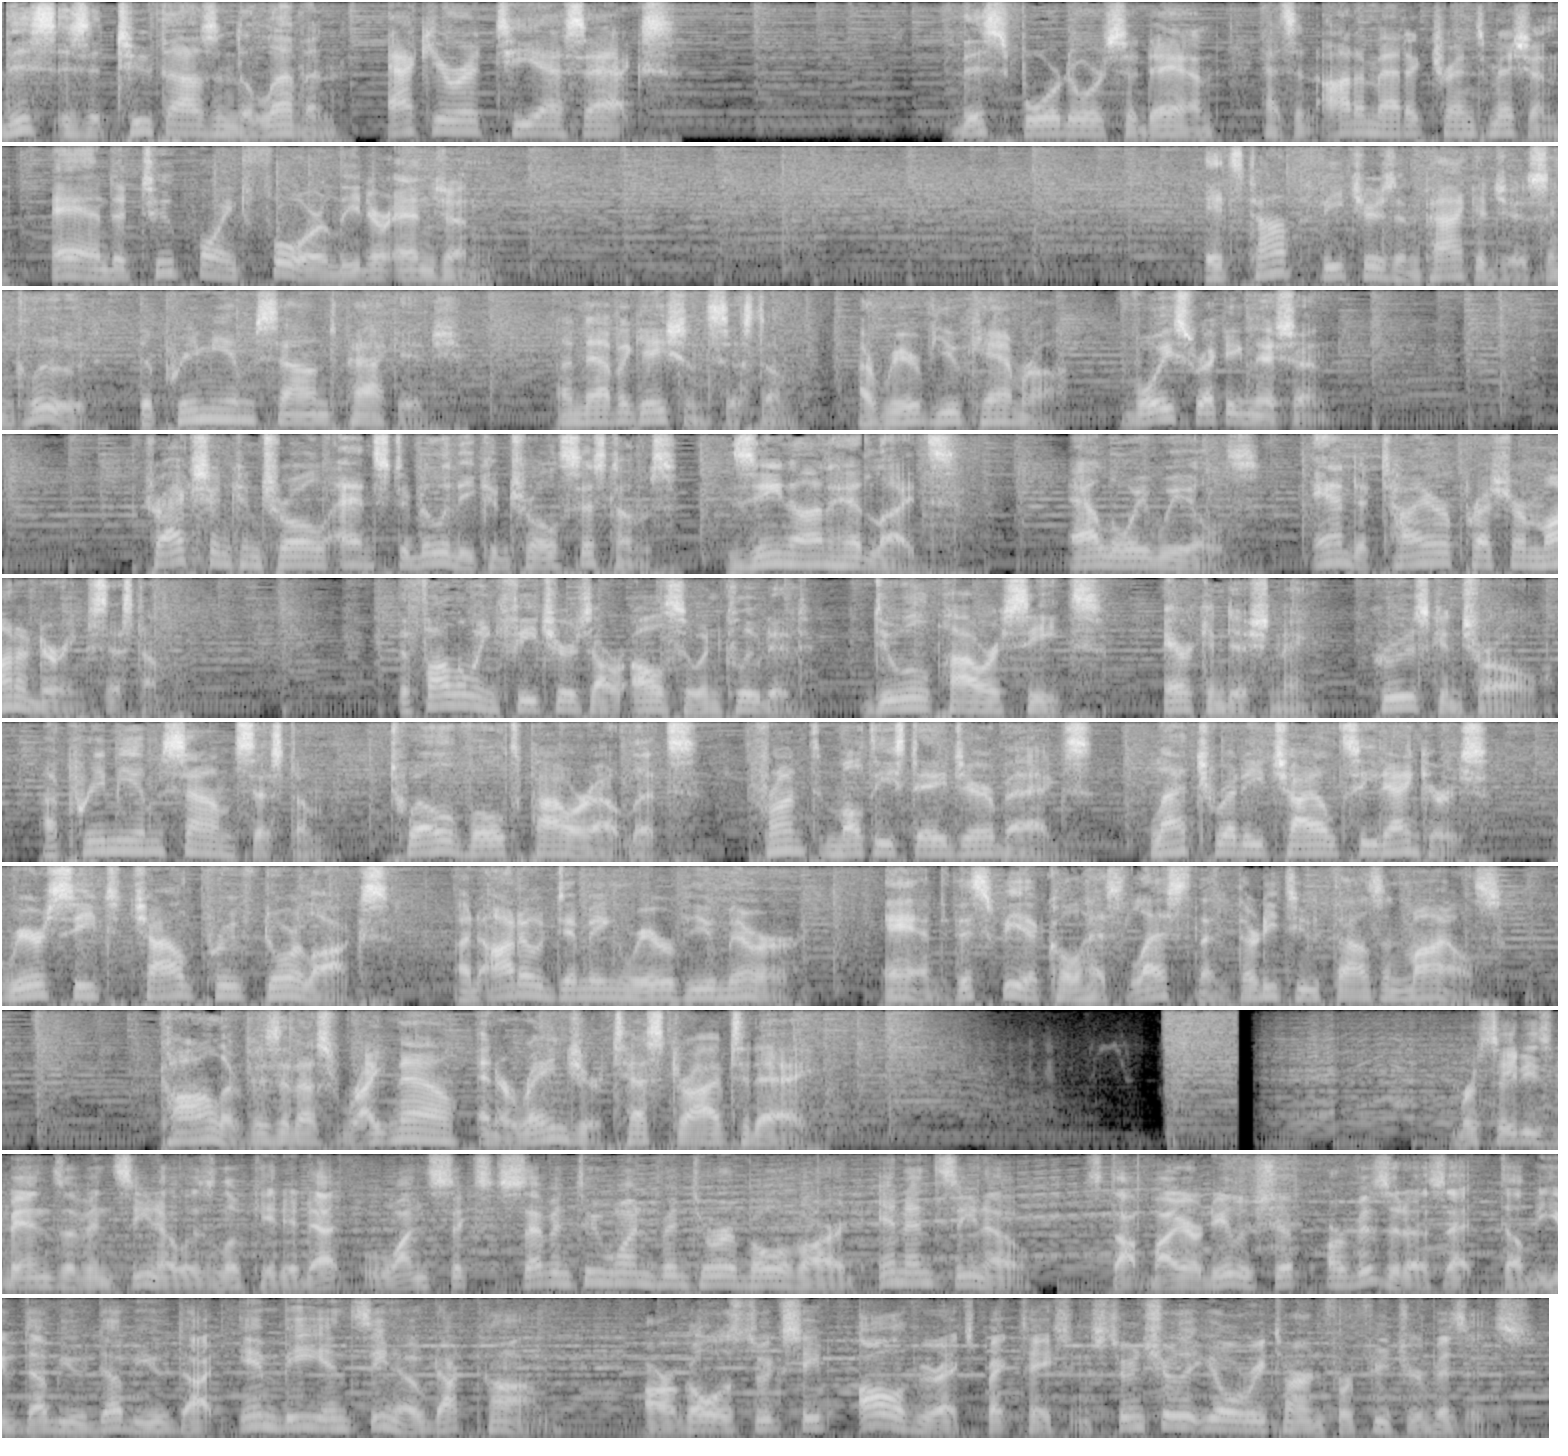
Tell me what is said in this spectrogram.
This is a 2011 Acura TSX. This four-door sedan has an automatic transmission and a 2.4-liter engine. Its top features and packages include the premium sound package, a navigation system, a rear view camera, voice recognition, traction control and stability control systems, xenon headlights, alloy wheels, and a tire pressure monitoring system. The following features are also included. Dual power seats, air conditioning, cruise control, a premium sound system, 12 volt power outlets, front multi-stage airbags, latch-ready child seat anchors, rear seat child-proof door locks, an auto-dimming rear view mirror, and this vehicle has less than 32,000 miles. Call or visit us right now and arrange your test drive today. Mercedes Benz of Encino is located at 16721 Ventura Boulevard in Encino. Stop by our dealership or visit us at www.mbencino.com. Our goal is to exceed all of your expectations to ensure that you'll return for future visits.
